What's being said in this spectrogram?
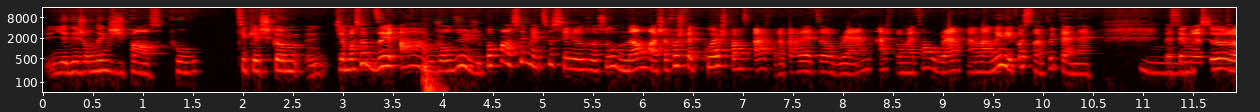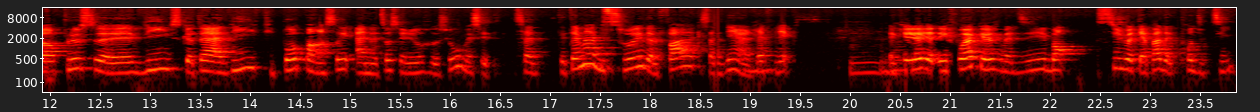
il y a des journées que j'y pense pas. Tu sais, que je suis comme, j'aimerais ça te dire, ah, aujourd'hui, j'ai pas pensé mettre ça sur les réseaux sociaux. Non, à chaque fois que je fais de quoi, je pense, ah, je pourrais parler de ça au Gram. Ah, je pourrais mettre ça au Gram. À un moment donné, des fois, c'est un peu tannant. Parce que t'aimerais ça, genre, plus euh, vivre ce que t'as à vivre, puis pas penser à mettre ça sur les réseaux sociaux, mais c'est, ça, t'es tellement habitué de le faire que ça devient un réflexe. Mm. Fait que, il y a des fois que je me dis, bon, si je veux être capable d'être productif,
